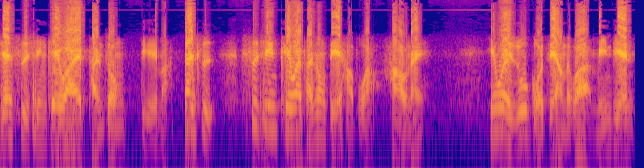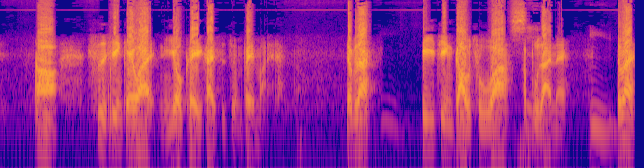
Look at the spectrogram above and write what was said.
今天四星 KY 盘中跌嘛，但是四星 KY 盘中跌好不好？好呢，因为如果这样的话，明天啊，四星 KY 你又可以开始准备买了，对不对？低进高出啊，不然呢？嗯，对不对？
